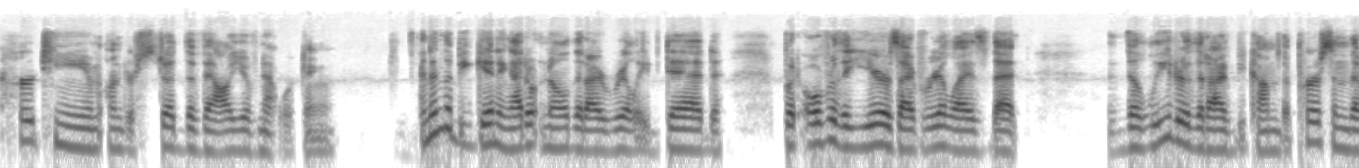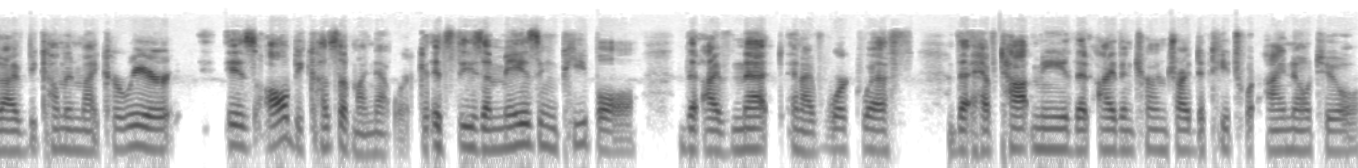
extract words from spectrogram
her team understood the value of networking. And in the beginning, I don't know that I really did, but over the years, I've realized that the leader that I've become, the person that I've become in my career, is all because of my network. It's these amazing people that I've met and I've worked with that have taught me that I've in turn tried to teach what I know to.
